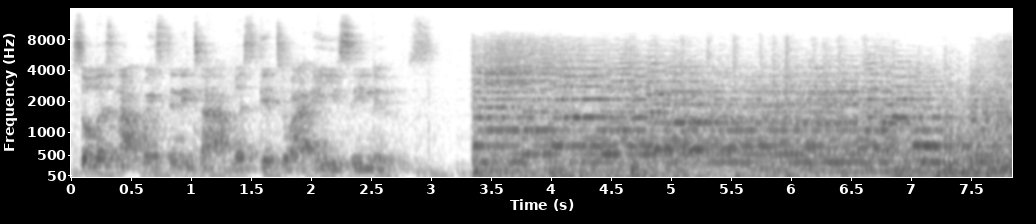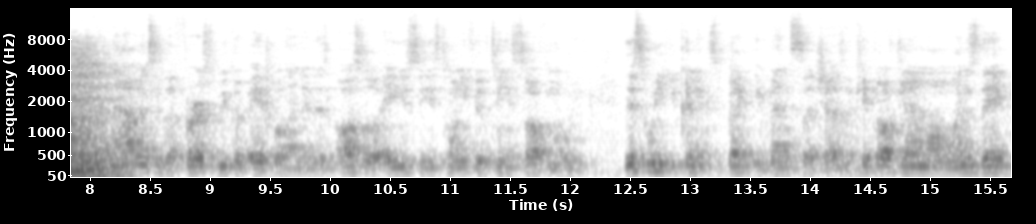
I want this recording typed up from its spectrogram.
So let's not waste any time. Let's get to our AUC news. now into the first week of April, and it is also AUC's 2015 Sophomore Week. This week, you can expect events such as a kickoff jam on Wednesday,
